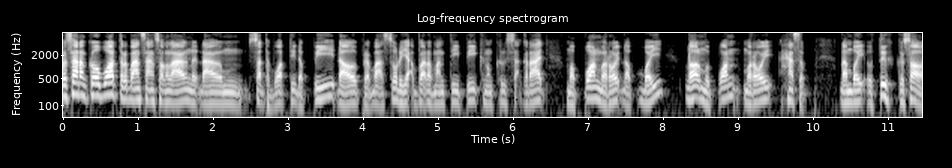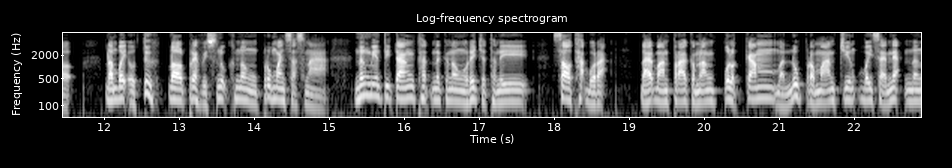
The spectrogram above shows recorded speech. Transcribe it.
ប្រាសាទអង្គរវត្តត្រូវបានសាងសង់ឡើងនៅដើមសតវត្សទី12ដោយព្រះបាទសូរ្យវរ្ម័នទី2ក្នុងគ្រិស្តសករាជ1113ដល់1150ដើម្បីឧទ្ទិសកុសលដើម្បីឧទ្ទិសដល់ព្រះវិស្ណុក្នុងព្រហ្មញ្ញសាសនា និងមានទីតាំងស្ថិតនៅក្នុងរាជធានីសោថបុរៈដែលបានប្រើកម្លាំងពលកម្មមនុស្សប្រមាណជាង3សែននាក់និង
